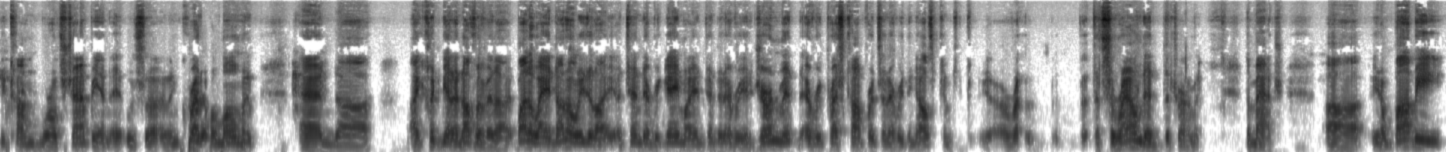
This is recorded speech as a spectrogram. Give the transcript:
become world champion. It was uh, an incredible moment, and uh, I couldn't get enough of it. Uh, by the way, not only did I attend every game, I attended every adjournment, every press conference, and everything else con- that surrounded the tournament, the match. you know, Bobby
